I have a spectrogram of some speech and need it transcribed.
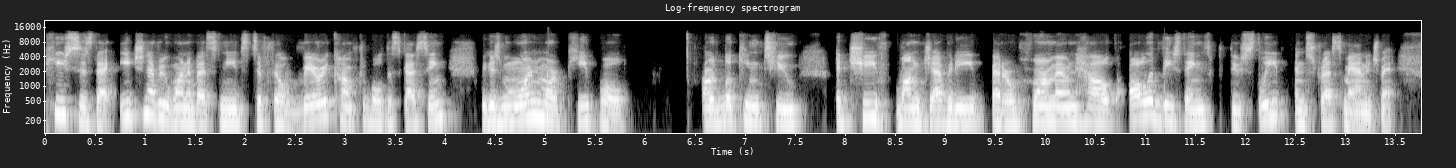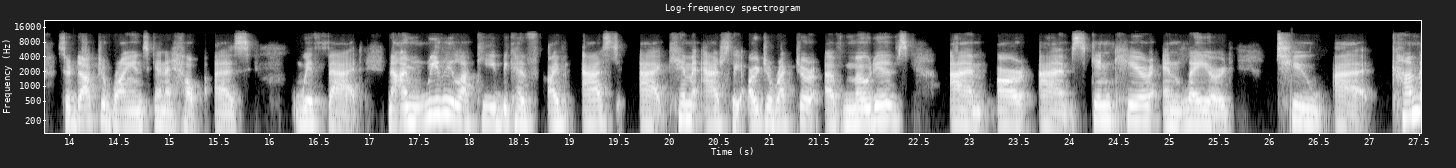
pieces that each and every one of us needs to feel very comfortable discussing because more and more people are looking to achieve longevity, better hormone health, all of these things through sleep and stress management. So, Dr. Brian's going to help us with that. Now, I'm really lucky because I've asked uh, Kim Ashley, our director of motives, um, our um, skincare and layered, to uh, come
